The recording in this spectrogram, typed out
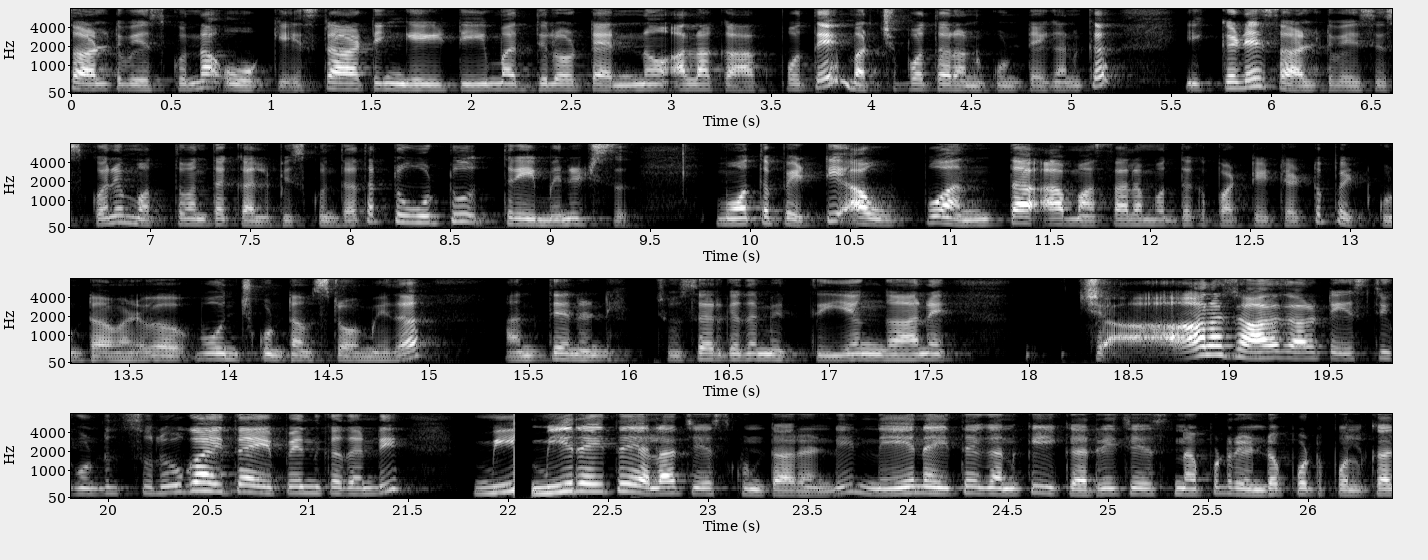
సాల్ట్ వేసుకున్న ఓకే. స్టార్టింగ్ ఎయిటీ మధ్యలో టెన్ అలా కాకపోతే మర్చిపోతారు అనుకుంటే కనుక ఇక్కడే సాల్ట్ వేసేసుకొని మొత్తం అంతా కలిపేసుకున్న తర్వాత టూ టు త్రీ మినిట్స్ మూత పెట్టి ఆ ఉప్పు అంతా ఆ మసాలా ముద్దకు పట్టేటట్టు పెట్టుకుంటాం ఉంచుకుంటాం స్టవ్ మీద. అంతేనండి. చూశారు కదా మీరు తీయంగానే చాలా చాలా చాలా టేస్టీగా ఉంటుంది. సులువుగా అయితే అయిపోయింది కదండి. మీ మీరైతే ఎలా చేసుకుంటారండి? నేనైతే కనుక ఈ కర్రీ చేసినప్పుడు రెండో పూట పుల్కా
